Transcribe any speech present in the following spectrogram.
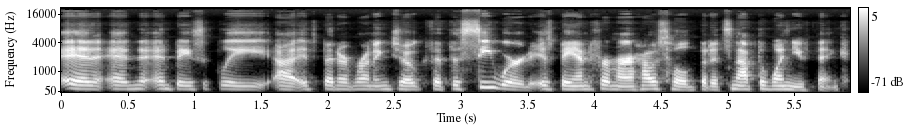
and and and basically uh, it's been a running joke that the c word is banned from our household but it's not the one you think.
